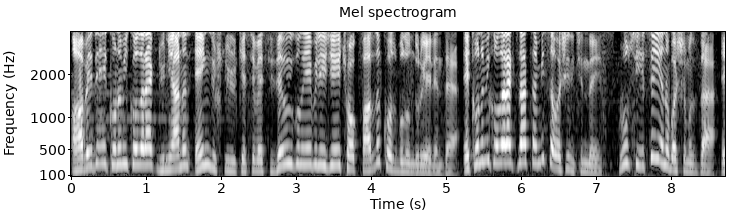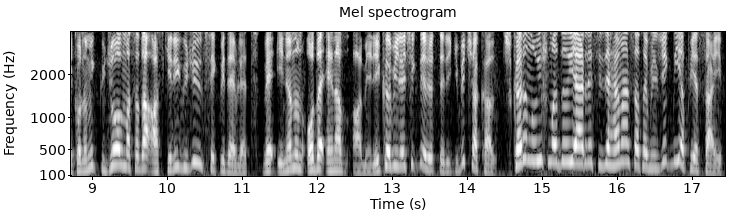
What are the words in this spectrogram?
ABD ekonomik olarak dünyanın en güçlü ülkesi ve size uygulayabileceği çok fazla koz bulunduruyor elinde. Ekonomik olarak zaten bir savaşın içindeyiz. Rusya ise yanı başımızda. Ekonomik gücü olmasa da askeri gücü yüksek bir devlet. Ve inanın o da en az Amerika Birleşik Devletleri gibi çakal. Çıkarın uyuşmadığı yerde size hemen satabilecek bir yapıya sahip.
